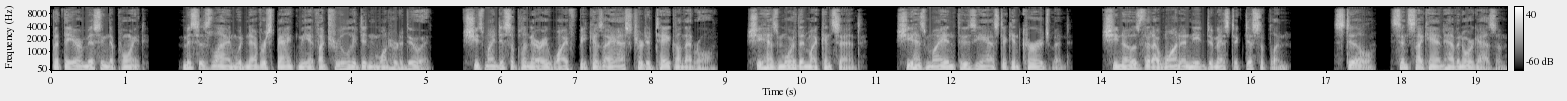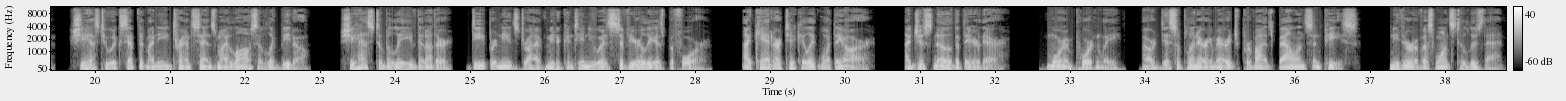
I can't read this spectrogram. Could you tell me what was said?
But they are missing the point. Mrs. Lion would never spank me if I truly didn't want her to do it. She's my disciplinary wife because I asked her to take on that role. She has more than my consent. She has my enthusiastic encouragement. She knows that I want and need domestic discipline. Still, since I can't have an orgasm, she has to accept that my need transcends my loss of libido. She has to believe that other, deeper needs drive me to continue as severely as before. I can't articulate what they are. I just know that they are there. More importantly, our disciplinary marriage provides balance and peace. Neither of us wants to lose that.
